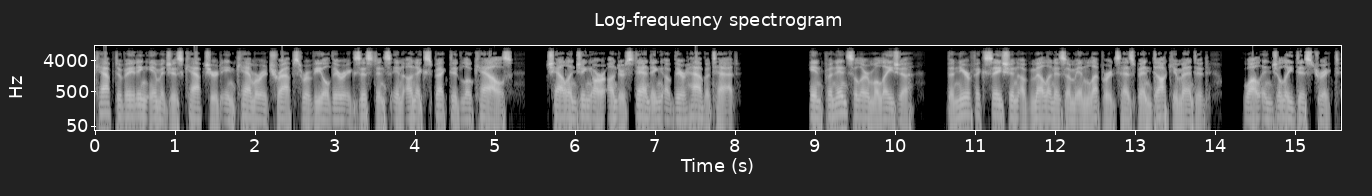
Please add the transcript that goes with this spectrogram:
Captivating images captured in camera traps reveal their existence in unexpected locales, challenging our understanding of their habitat. In peninsular Malaysia, the near fixation of melanism in leopards has been documented, while in Jeli district,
